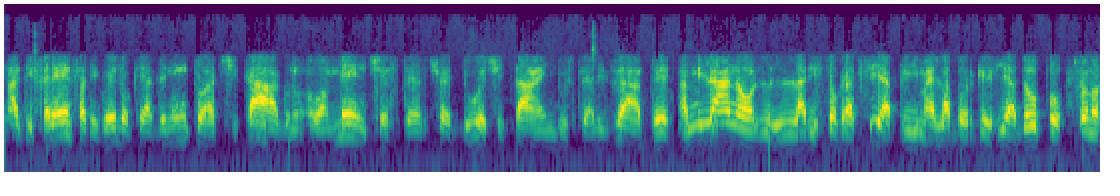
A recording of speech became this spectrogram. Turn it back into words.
a differenza di quello che è avvenuto a Chicago o a Manchester, cioè due città industrializzate, a Milano l'aristocrazia borghesia prima e la borghesia dopo sono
